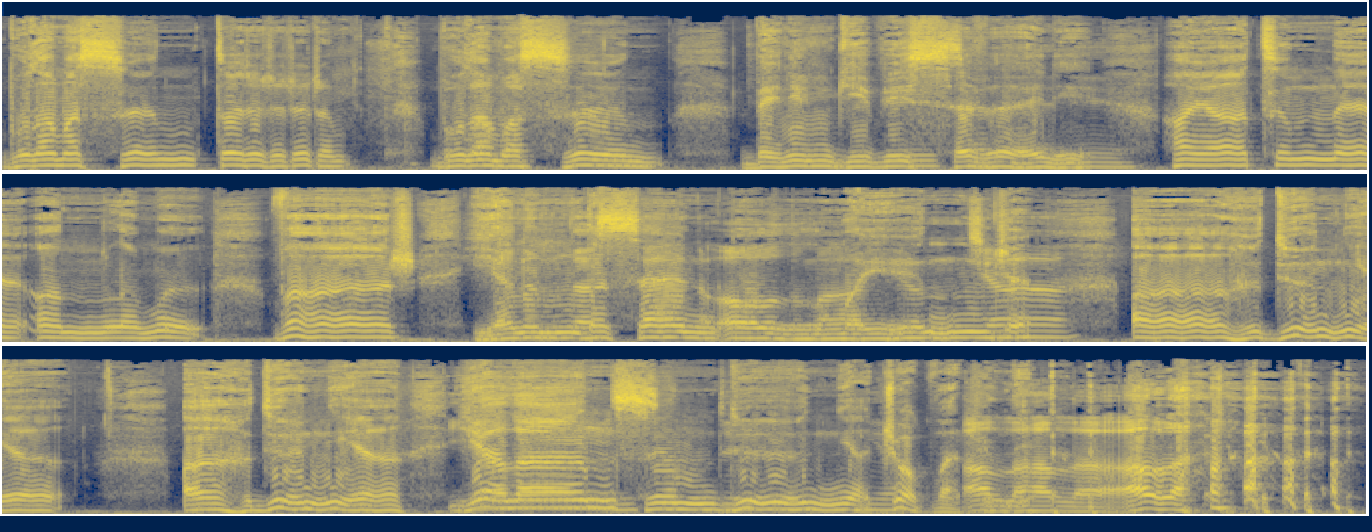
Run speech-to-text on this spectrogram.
Bulamazsın tırırırım bulamazsın. Benim gibi seveni. hayatın ne anlamı var? Yanımda sen olmayınca ah dünya Ah dünya. Yalansın dünya. çok var. Allah Allah Allah.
